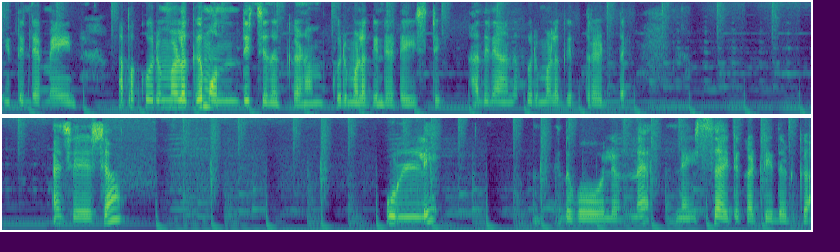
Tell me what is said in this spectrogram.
ഇതിന്റെ മെയിൻ അപ്പൊ കുരുമുളക് മുന്തിച്ച് നിൽക്കണം കുരുമുളകിന്റെ ടേസ്റ്റ് അതിനാണ് കുരുമുളക് ഇത്ര എടുത്തത് അതിനുശേഷം ഉള്ളി ഇതുപോലെ ഒന്ന് നൈസായിട്ട് കട്ട് ചെയ്തെടുക്കുക.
